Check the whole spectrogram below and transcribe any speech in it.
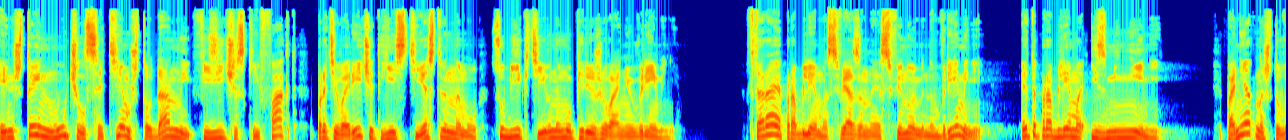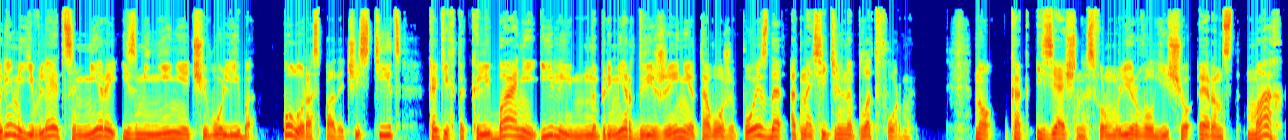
Эйнштейн мучился тем, что данный физический факт противоречит естественному, субъективному переживанию времени. Вторая проблема, связанная с феноменом времени, это проблема изменений. Понятно, что время является мерой изменения чего-либо, полураспада частиц, каких-то колебаний или, например, движения того же поезда относительно платформы. Но, как изящно сформулировал еще Эрнст Мах,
